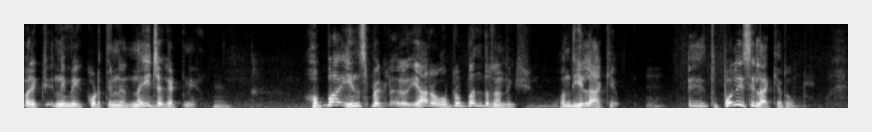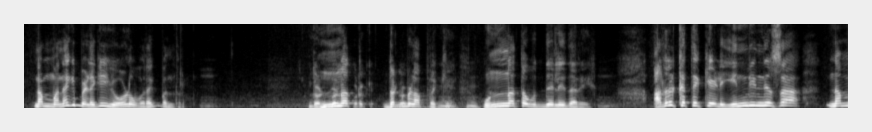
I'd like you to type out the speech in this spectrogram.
ಪರೀಕ್ಷೆ, ನಿಮಗೆ ಕೊಡ್ತೀನಿ, ನೈಜ ಘಟನೆ. ಒಬ್ಬ ಇನ್ಸ್ಪೆಕ್ಟರ್, ಯಾರೋ ಒಬ್ರು ಬಂದರು ನನಗೆ. ಒಂದು ಇಲಾಖೆ. ಪೊಲೀಸ್ ಇಲಾಖೆಯವರು ನಮ್ಮ ಮನೆಗೆ ಬೆಳಗ್ಗೆ ಏಳುವರೆಗೆ ಬಂದರು. ದೊಡ್ಡಬಳ್ಳಾಪುರಕ್ಕೆ ದೊಡ್ಡಬಳ್ಳಾಪುರಕ್ಕೆ ಉನ್ನತ ಹುದ್ದೆಲಿದ್ದಾರೆ ಅದ್ರ ಕತೆ ಕೇಳಿ ಹಿಂದಿನ ದಿವಸ ನಮ್ಮ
